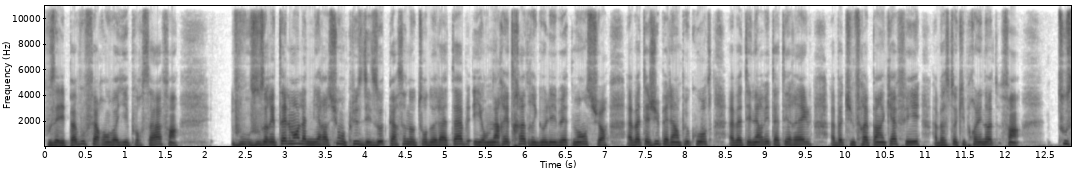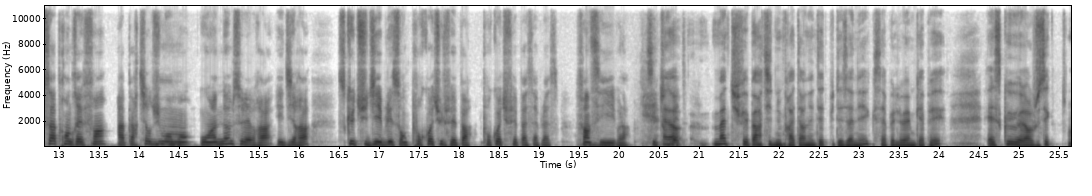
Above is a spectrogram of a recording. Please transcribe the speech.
vous n'allez pas vous faire renvoyer pour ça. Enfin, vous, vous aurez tellement l'admiration en plus des autres personnes autour de la table et on arrêtera de rigoler bêtement sur ah bah ta jupe elle est un peu courte, ah bah t'es énervé t'as tes règles, ah bah tu me ferais pas un café, ah bah c'est toi qui prends les notes. Enfin, tout ça prendrait fin à partir du Mhm. moment où un homme se lèvera et dira ce que tu dis est blessant, pourquoi tu le fais pas, pourquoi tu fais pas sa place? Enfin c'est voilà, c'est tout Alors, bête. Matt, tu fais partie d'une fraternité depuis des années qui s'appelle le MKP. Est-ce que, alors je sais qu'on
